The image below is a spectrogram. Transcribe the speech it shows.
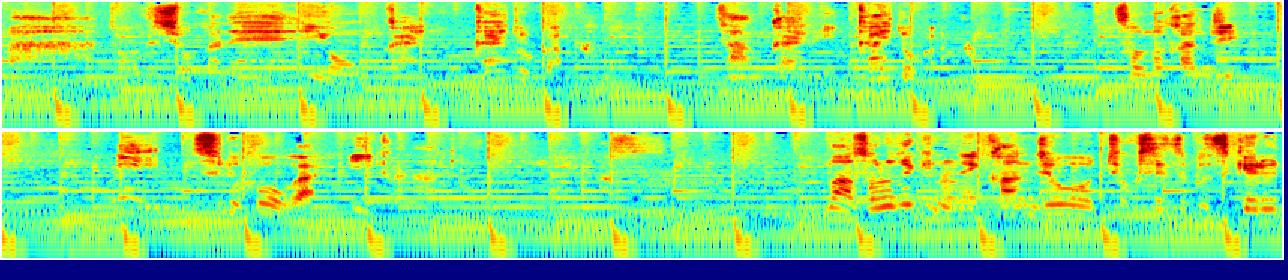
まあどうでしょうかね。4回に1回とか3回に1回とかそんな感じにする方がいいかなと思います。まあその時のね感情を直接ぶつける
